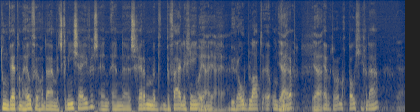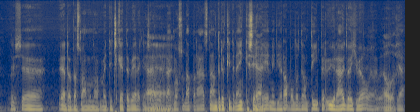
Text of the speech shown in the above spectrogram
toen werd dan heel veel gedaan met screensavers en, en eh, schermbeveiliging, Oh ja, en ja, ja. bureaublad eh, ontwerp. Heb ik toen ook nog een poosje gedaan. Ja. Dus eh, ja, dat was dan allemaal nog met diskettenwerk en Ja, zo. Daar had ik nog zo'n apparaat staan, druk je er één keer zetten Ja. in en die rabbelde dan tien per uur uit, weet je wel. Ja. Geweldig. Ja.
